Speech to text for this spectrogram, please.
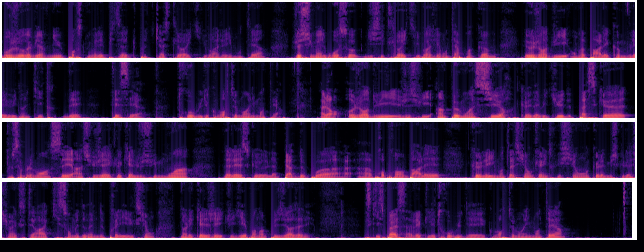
Bonjour et bienvenue pour ce nouvel épisode du podcast Le rééquilibrage alimentaire. Je suis Maël Brosseau du site lerééquilibragealimentaire.com et aujourd'hui on va parler, comme vous l'avez vu dans le titre, des TCA, troubles du comportement alimentaire. Alors aujourd'hui je suis un peu moins sûr que d'habitude parce que tout simplement c'est un sujet avec lequel je suis moins à l'aise que la perte de poids à, proprement parler, que l'alimentation, que la nutrition, que la musculation, etc., qui sont mes domaines de prédilection dans lesquels j'ai étudié pendant plusieurs années ce qui se passe avec les troubles des comportements alimentaires,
